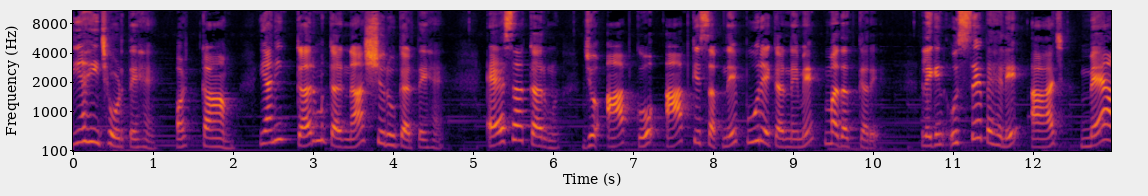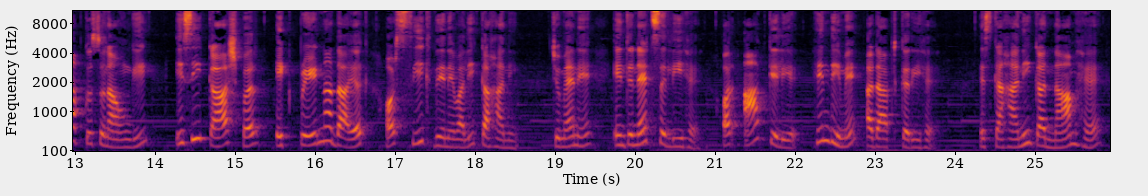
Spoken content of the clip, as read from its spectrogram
यहीं छोड़ते हैं और काम, यानी कर्म करना शुरू करते हैं। ऐसा कर्म जो आपको आपके सपने पूरे करने में मदद करे। लेकिन उससे पहले आज मैं आपको सुनाऊँगी इसी काश पर एक प्रेरणादायक और सीख देने वाली कहानी, जो मैंने इंटरनेट से ली है और आपके लिए हिंदी में अडाप्ट करी है। इस कहानी का नाम है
